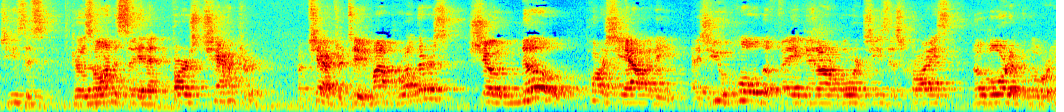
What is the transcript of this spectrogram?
Jesus goes on to say in that first chapter of chapter 2, My brothers, show no partiality as you hold the faith in our Lord Jesus Christ, the Lord of glory.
